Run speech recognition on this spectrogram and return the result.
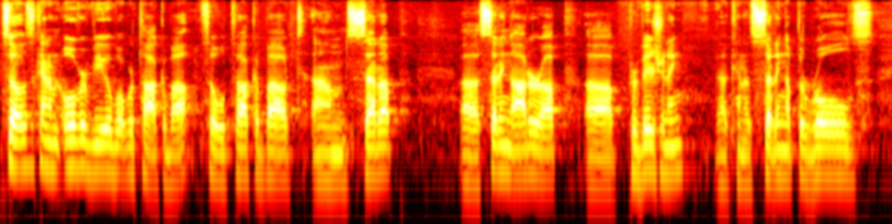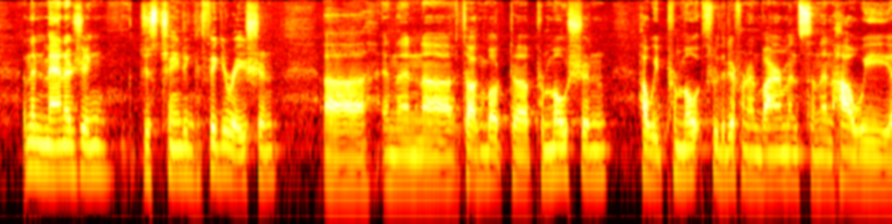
So this is kind of an overview of what we'll talk about. So we'll talk about um, setup, setting Otter up, uh, provisioning, uh, kind of setting up the roles, and then managing, just changing configuration, uh, and then uh, talking about uh, promotion, how we promote through the different environments, and then how we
